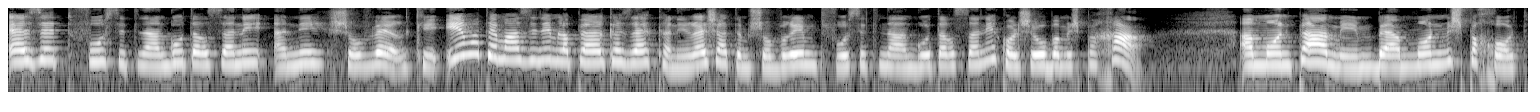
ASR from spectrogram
איזה דפוס התנהגות הרסני אני שובר. כי אם אתם מאזינים לפרק הזה, כנראה שאתם שוברים דפוס התנהגות הרסני כלשהו במשפחה. המון פעמים, בהמון משפחות,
